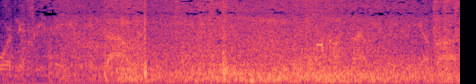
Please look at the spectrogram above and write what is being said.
coordinates received inbound. Hostile UAV above.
